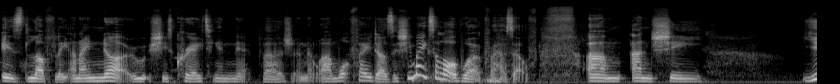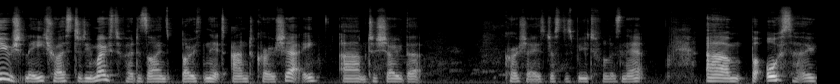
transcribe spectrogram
is lovely and I know she's creating a knit version. Um, what Fay does is she makes a lot of work for herself um, and she usually tries to do most of her designs both knit and crochet um, to show that crochet is just as beautiful as knit. Um, but also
